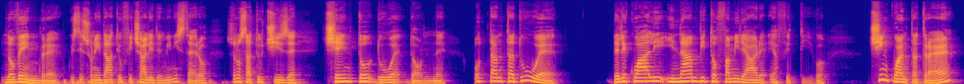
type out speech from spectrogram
novembre, questi sono i dati ufficiali del Ministero, sono state uccise 102 donne, 82 delle quali in ambito familiare e affettivo. 53,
